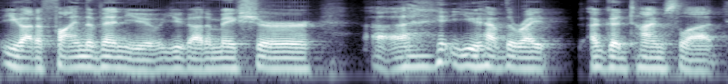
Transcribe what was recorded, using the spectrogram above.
you got to find the venue. You got to make sure uh, you have the right a good time slot.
